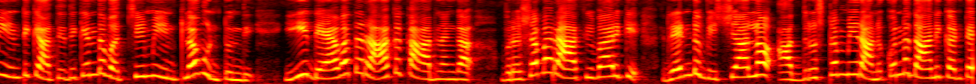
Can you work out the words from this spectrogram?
మీ ఇంటికి అతిథి కింద వచ్చి మీ ఇంట్లో ఉంటుంది. ఈ దేవత రాక కారణంగా వృషభ రాశి వారికి రెండు విషయాల్లో అదృష్టం మీరు అనుకున్న దానికంటే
